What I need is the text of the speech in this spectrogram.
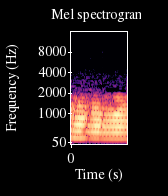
Oh.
